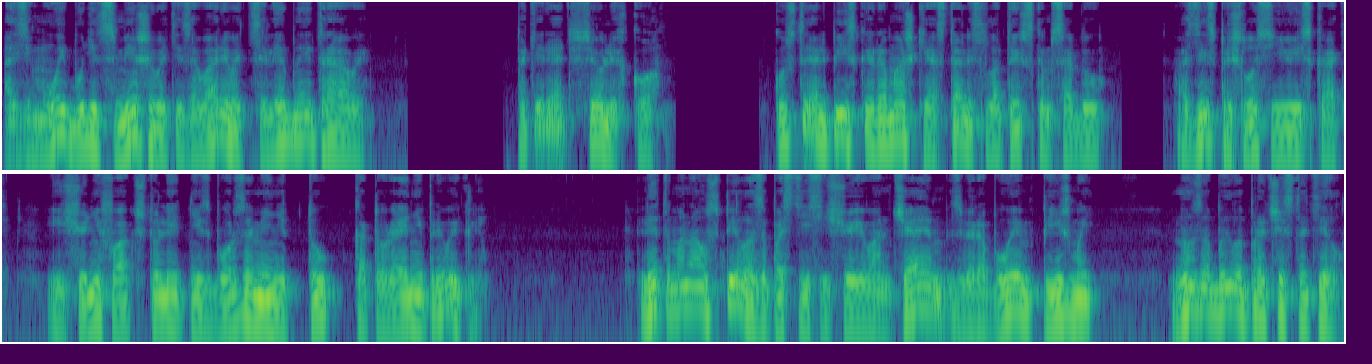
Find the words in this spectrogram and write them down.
А зимой будет смешивать и заваривать целебные травы. Потерять все легко. Кусты альпийской ромашки остались в латышском саду, а здесь пришлось ее искать. И еще не факт, что летний сбор заменит ту, к которой они привыкли. Летом она успела запастись еще иван-чаем, зверобоем, пижмой, но забыла про чистотел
